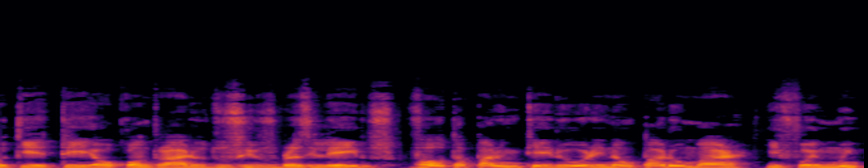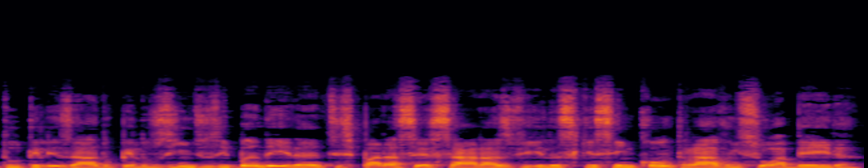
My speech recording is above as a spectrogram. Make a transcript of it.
O Tietê, ao contrário dos rios brasileiros, volta para o interior e não para o mar, e foi muito utilizado pelos índios e bandeirantes para acessar as vilas que se encontravam em sua beira.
